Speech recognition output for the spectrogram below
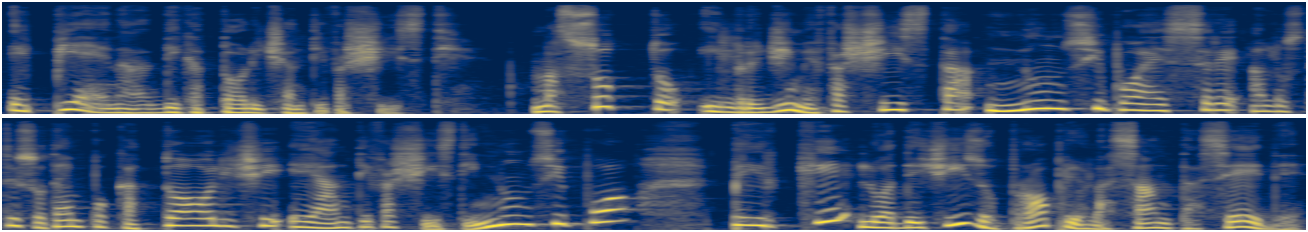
è piena di cattolici antifascisti, ma sotto il regime fascista non si può essere allo stesso tempo cattolici e antifascisti, non si può perché lo ha deciso proprio la Santa Sede.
